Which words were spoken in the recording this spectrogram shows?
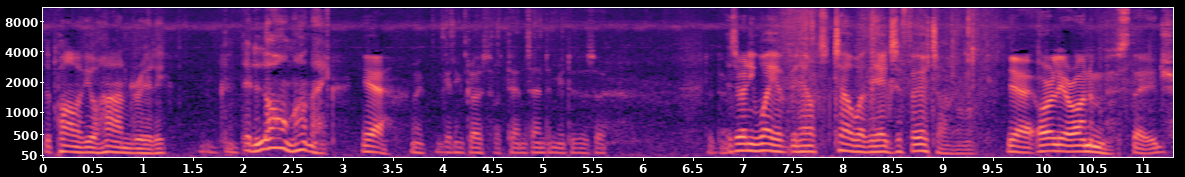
the palm of your hand, really. Mm-hmm. They're long, aren't they? Yeah, we're getting close to 10 centimeters or so. Is there any way of being able to tell whether the eggs are fertile or not? Yeah, earlier on in the stage,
